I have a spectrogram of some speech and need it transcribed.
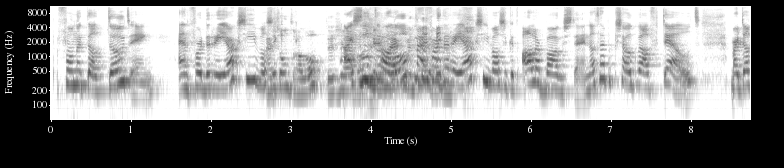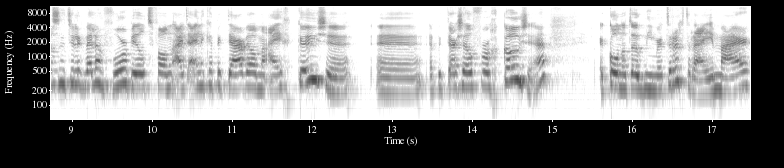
vond ik dat doodeng. En voor de reactie was hij ik stond er al op. Dus ja, hij stond er al op, maar voor de reactie was ik het allerbangste. En dat heb ik ze ook wel verteld. Maar dat is natuurlijk wel een voorbeeld van... uiteindelijk heb ik daar wel mijn eigen keuze... eh, heb ik daar zelf voor gekozen. Ik kon het ook niet meer terugdraaien, maar...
